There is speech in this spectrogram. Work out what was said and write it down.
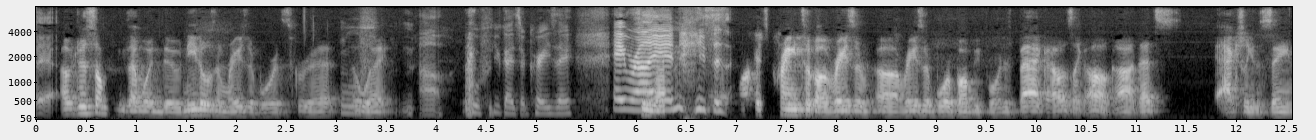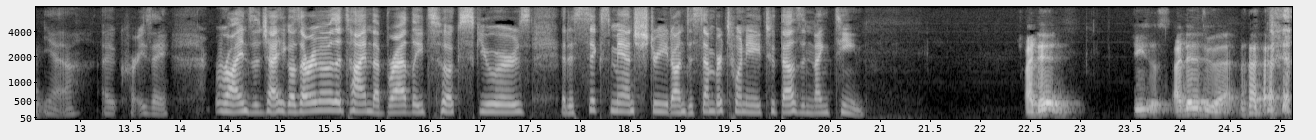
Yeah. Would do some things I wouldn't do. Needles and razor boards. Screw that. No Oof. way. Oh, oof, you guys are crazy. Hey Ryan, he says Marcus Crane took a razor uh, razor board bump before in his back. I was like, oh god, that's actually insane. Yeah, uh, crazy. Ryan's in chat. He goes, I remember the time that Bradley took skewers at a six man street on December 28, 2019. I did. Jesus, I did do that.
